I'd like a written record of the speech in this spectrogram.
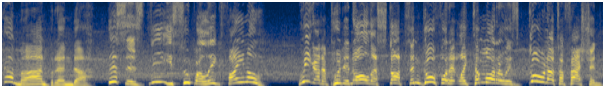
Come on, Brenda. This is the Super League final. We gotta put in all the stops and go for it like tomorrow is going out of fashion.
